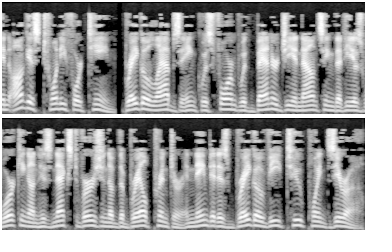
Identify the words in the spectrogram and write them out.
In August 2014, Braigo Labs Inc. was formed with Banerjee announcing that he is working on his next version of the Braille printer and named it as Braigo V2.0.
